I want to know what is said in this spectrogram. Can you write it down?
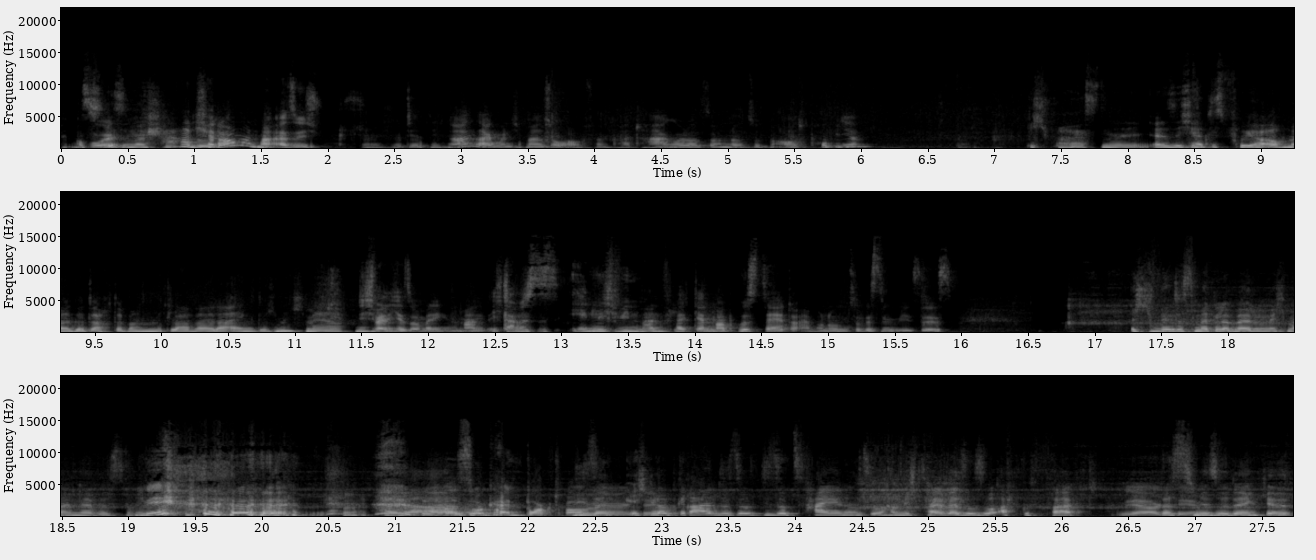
Das Obwohl, ist immer schade. Ich hätte auch manchmal, also ich, ich würde jetzt nicht nein sagen, wenn ich mal so auch für ein paar Tage oder so nur zum Ausprobieren. Ich weiß nicht. Also ich hätte es früher auch mal gedacht, aber mittlerweile eigentlich nicht mehr. Nicht, weil ich jetzt unbedingt einen Mann. Ich glaube, es ist ähnlich wie ein Mann vielleicht gerne mal Brüste hätte, einfach nur um zu wissen, wie es ist. Ich will das mittlerweile nicht mal mehr wissen. Nee, Keine aber Ahnung. so kein Bock drauf. Diese, okay. Ich glaube, gerade diese, diese Zeilen und so haben mich teilweise so abgefuckt, ja, okay. dass ich mir so denke,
